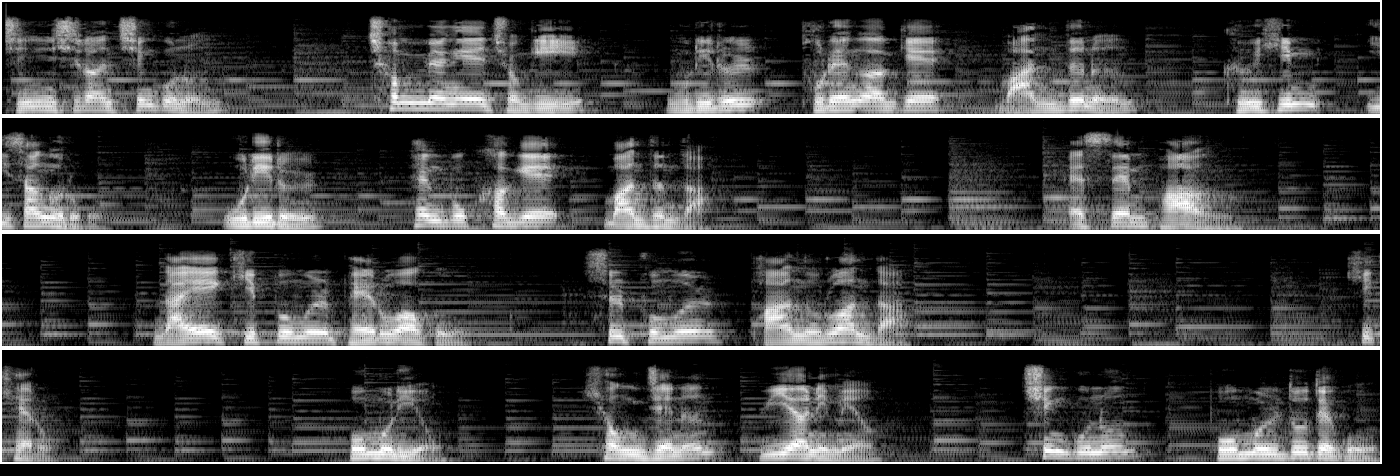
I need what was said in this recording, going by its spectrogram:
진실한 친구는 천명의 적이 우리를 불행하게 만드는 그 힘 이상으로 우리를 행복하게 만든다. SM 바흥 나의 기쁨을 배로 하고 슬픔을 반으로 한다. 키케로 보물이요 형제는 위안이며 친구는 보물도 되고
